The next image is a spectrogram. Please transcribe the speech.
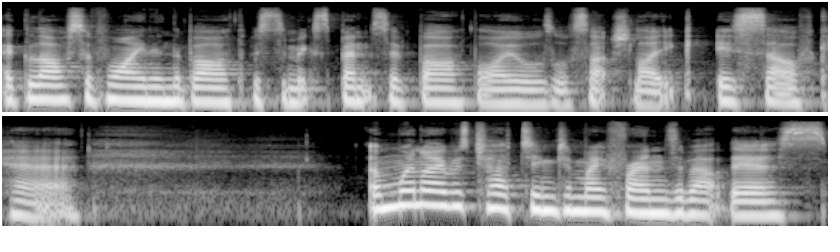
a glass of wine in the bath with some expensive bath oils or such like is self care. And when I was chatting to my friends about this,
